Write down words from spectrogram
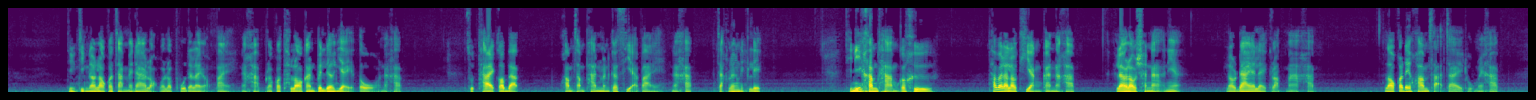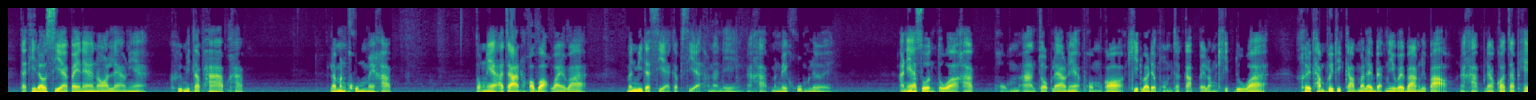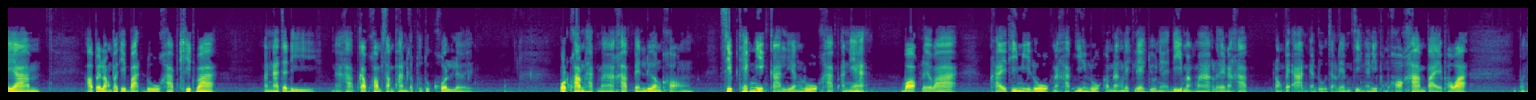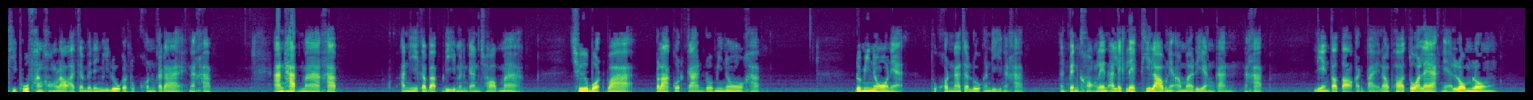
จริง ๆ แล้วเราก็จำไม่ได้หรอกว่าเราพูดอะไรออกไปนะครับ แล้วก็ทะเลาะกันเป็นเรื่องใหญ่โตนะครับ สุดท้ายก็แบบความสัมพันธ์มันก็เสียไปนะครับ จากเรื่องเล็กๆ ทีนี้คำถามก็คือ ถ้าเวลาเราเถียงกันนะครับ แล้วเราชนะเนี่ย เราได้อะไรกลับมาครับ เราก็ได้ความสะใจถูกไหมครับ แต่ที่เราเสียไปแน่นอนแล้วเนี่ยคือมิตรภาพครับ แล้วมันคุ้มไหมครับ ตรงนี้อาจารย์เขาก็บอกไว้ว่า มันมีแต่เสียกับเสียเท่านั้นเองนะครับ มันไม่คุ้มเลย อันนี้ส่วนตัวครับ ผมอ่านจบแล้วเนี่ย ผมก็คิดว่าเดี๋ยวผมจะกลับไปลองคิดดูว่า เคยทำพฤติกรรมอะไรแบบนี้ไว้บ้างหรือเปล่านะครับ แล้วก็จะพยายามเอาไปลองปฏิบัติดูครับ คิดว่ามันน่าจะดีนะครับ กับความสัมพันธ์กับทุกๆ คนเลย บทความถัดมาครับเป็นเรื่องของ 10 เทคนิคการเลี้ยงลูกครับ อันเนี้ยบอกเลยว่าใครที่มีลูกนะครับ ยิ่งลูกกำลังเล็ก ๆ อยู่เนี่ยดีมากๆเลยนะครับลลองไปอ่านกันดูจากเล่มจริง อันนี้ผมขอข้ามไป เพราะว่าบางทีผู้ฟังของเราอาจจะไม่ได้มีลูกกันทุกคนก็ได้นะครับ อันถัดมาครับ อันนี้ก็แบบดีเหมือนกันชอบมาก ชื่อบทว่าปรากฏการณ์โดมิโนครับโดมิโนเนี่ย ทุกคนน่าจะรู้กันดีนะครับ มันเป็นของเล่นอันเล็ก ๆ ที่เราเนี่ยเอามาเรียงกันนะครับ เรียงต่อๆกันไป แล้วพอตัวแรกเนี่ยล้มลง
